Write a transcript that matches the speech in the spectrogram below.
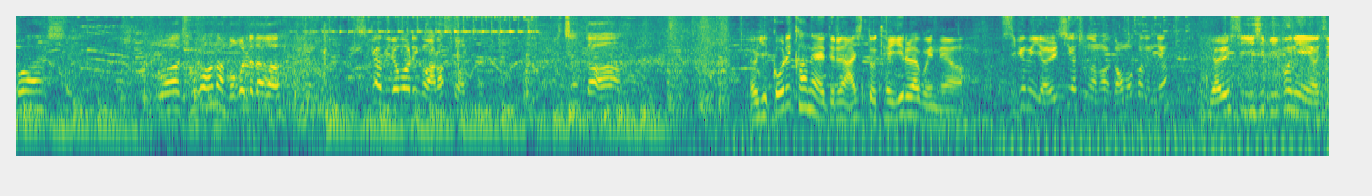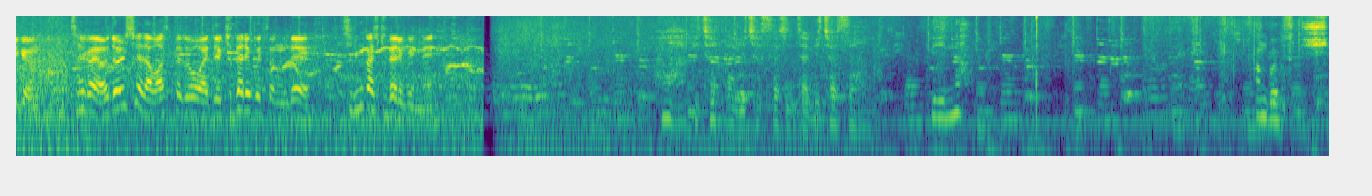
와, 씨. 와, 저거 하나 먹으려다가 지갑 잃어버린 거 알았어. 미쳤다. 여기 꼬리카는 애들은 아직도 대기를 하고 있네요. 지금이 10시가 좀 넘어, 넘었거든요. 10시 22분이에요, 지금. 제가 8시에 나왔을 때도 애들 기다리고 있었는데 지금까지 기다리고 있네. 아, 미쳤다, 미쳤어, 진짜 미쳤어. 여기 있나? 안 보여. 씨.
